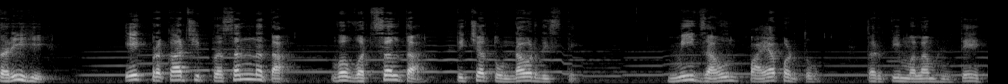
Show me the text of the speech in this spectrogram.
तरीही एक प्रकारची प्रसन्नता व वत्सलता तिच्या तोंडावर दिसते. मी जाऊन पाया पडतो. तर ती मला म्हणते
